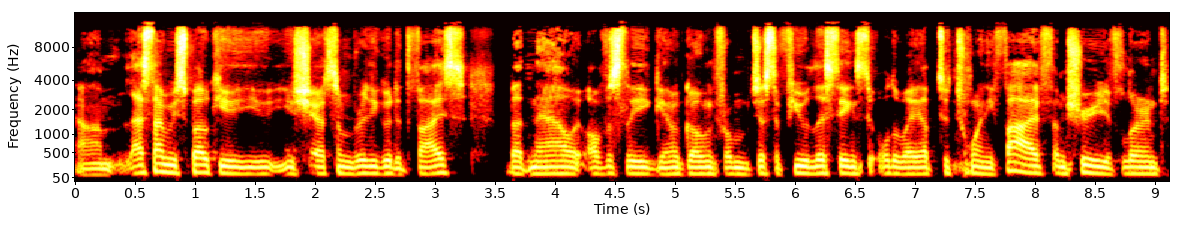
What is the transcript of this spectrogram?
Um, last time we spoke, you, you you shared some really good advice, but now obviously you know going from just a few listings to all the way up to twenty five, I'm sure you've learned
